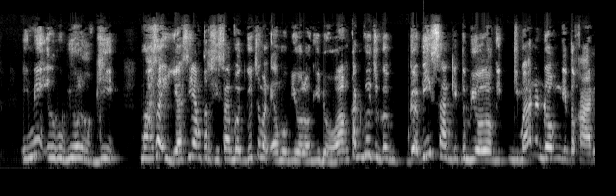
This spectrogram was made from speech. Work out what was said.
Ini ilmu biologi? Masa iya sih yang tersisa buat gue cuma ilmu biologi doang? Kan gue juga gak bisa gitu biologi. Gimana dong? Gitu kan.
